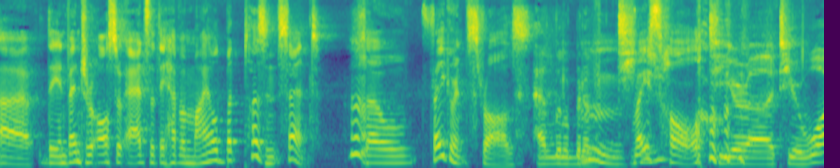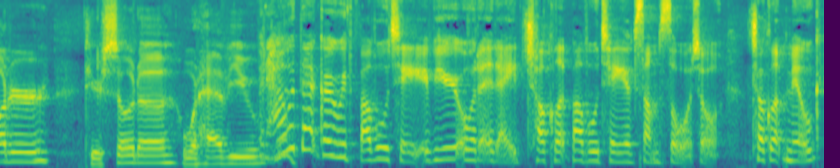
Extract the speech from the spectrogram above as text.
Uh, the inventor also adds that they have a mild but pleasant scent. So fragrant straws, Add a little bit of tea Hmm, rice hull. to your uh, to your water, to your soda, what have you. But how would that go with bubble tea? If you ordered a chocolate bubble tea of some sort or chocolate milk,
